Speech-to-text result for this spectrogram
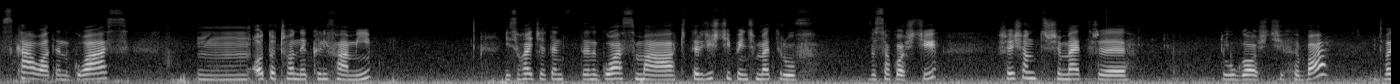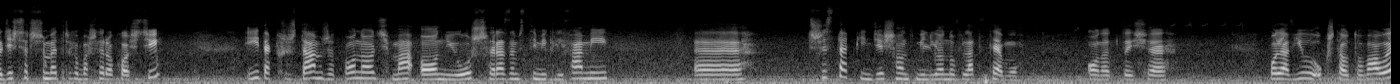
skała, ten głaz mm, otoczony klifami. I słuchajcie, ten, ten głaz ma 45 metrów wysokości, 63 metry długości chyba, 23 metry chyba szerokości. I tak przeczytałam, że ponoć ma on już razem z tymi klifami e, 350 milionów lat temu. One tutaj się pojawiły, ukształtowały.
